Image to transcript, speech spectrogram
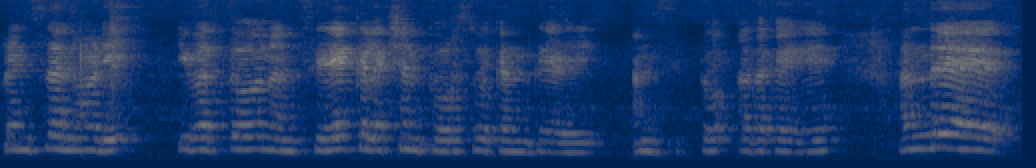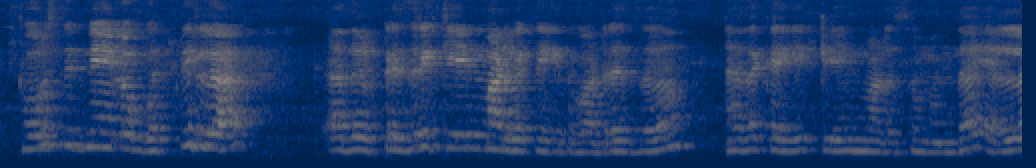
ಫ್ರೆಂಡ್ಸ ನೋಡಿ, ಇವತ್ತು ನನ್ನ ಸೀರೆ ಕಲೆಕ್ಷನ್ ತೋರಿಸ್ಬೇಕಂತೇಳಿ ಅನಿಸಿತ್ತು. ಅದಕ್ಕಾಗಿ, ಅಂದರೆ ತೋರಿಸ್ತಿದ್ನೇ ಇಲ್ಲೋ ಗೊತ್ತಿಲ್ಲ. ಅದು ಟ್ರೆಜರಿ ಕ್ಲೀನ್ ಮಾಡಬೇಕಾಗಿತ್ತು ಗಾಡ್ರೇಜು ಅದಕ್ಕಾಗಿ ಕ್ಲೀನ್ ಮಾಡೋ ಸಂಬಂಧ ಎಲ್ಲ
